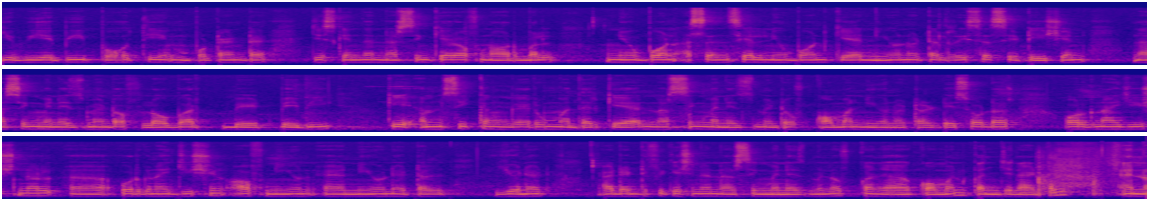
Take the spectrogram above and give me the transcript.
ये भी ये भी बहुत ही इंपॉर्टेंट है, जिसके अंदर nursing care of normal newborn essential newborn care neonatal resuscitation nursing management of low birth weight baby के M C kangaroo mother care nursing management of common neonatal disorder organizational organization of neonatal unit, identification and nursing management of common congenital and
